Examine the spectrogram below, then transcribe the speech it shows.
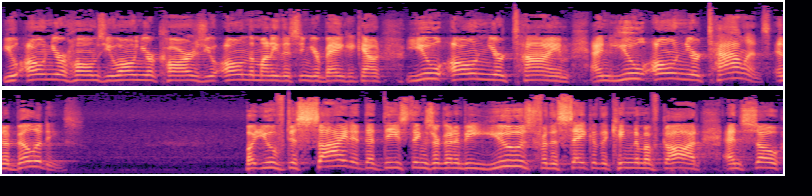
You own your homes, you own your cars, you own the money that's in your bank account, you own your time, and you own your talents and abilities. But you've decided that these things are going to be used for the sake of the kingdom of God. And so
